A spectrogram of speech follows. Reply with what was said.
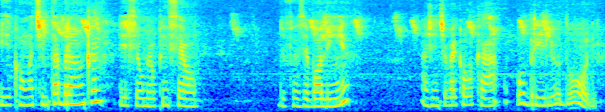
E com a tinta branca, esse é o meu pincel de fazer bolinha, a gente vai colocar o brilho do olho.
